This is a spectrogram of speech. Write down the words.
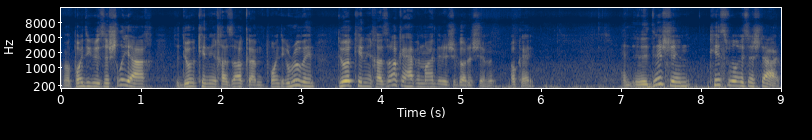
I'm appointing you as a shliach to do a kinyan chazaka. I'm pointing a Reuven, do a kinyan chazaka. Have in mind that it should go to Shimon. Okay. And in addition, kisvul is a star.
